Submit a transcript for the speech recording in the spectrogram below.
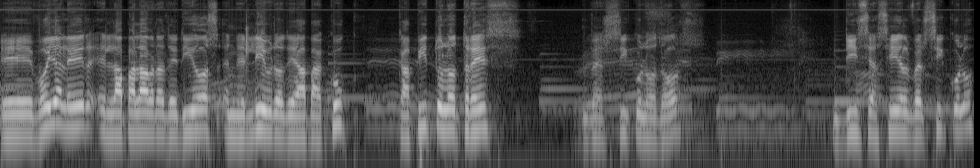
Eh, voy a leer la palabra de Dios en el libro de Habacuc, capítulo 3, versículo 2. Dice así el versículo,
